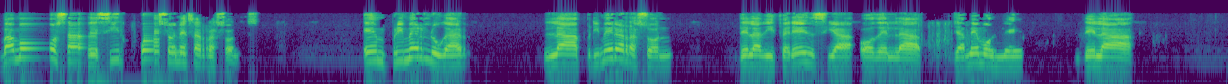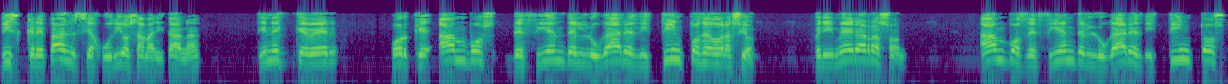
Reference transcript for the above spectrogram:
Vamos a decir cuáles son esas razones. En primer lugar, la primera razón de la diferencia o de la, llamémosle, de la discrepancia judío-samaritana tiene que ver porque ambos defienden lugares distintos de adoración. Primera razón, ambos defienden lugares distintos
